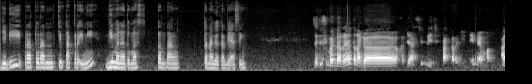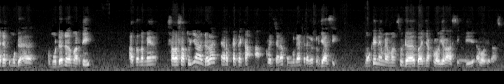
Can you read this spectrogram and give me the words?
Jadi peraturan Ciptaker ini gimana tuh Mas tentang tenaga kerja asing? Jadi sebenarnya tenaga kerja asing di Ciptaker ini memang ada kemudahan. Kemudahan dalam arti atau namanya salah satunya adalah RPTKA, rencana penggunaan tenaga kerja asing. Mungkin yang memang sudah banyak lawyer asing di eh, lawyer asing,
